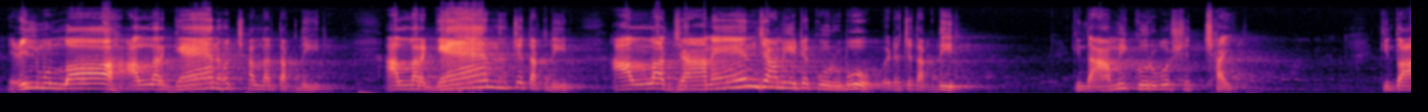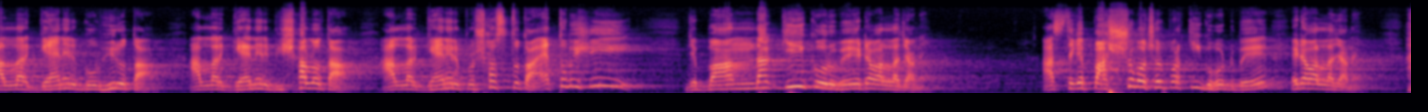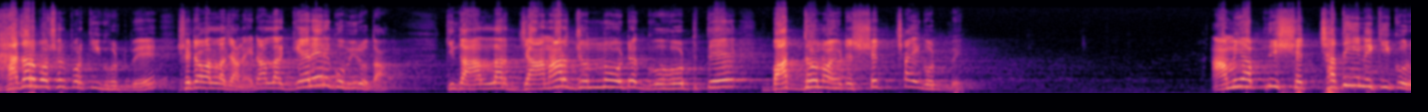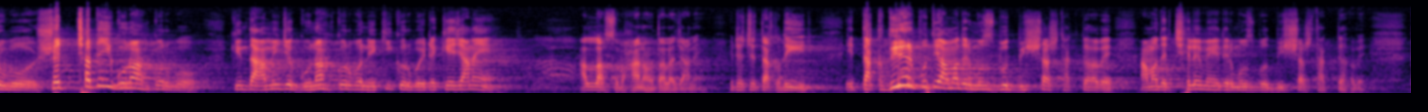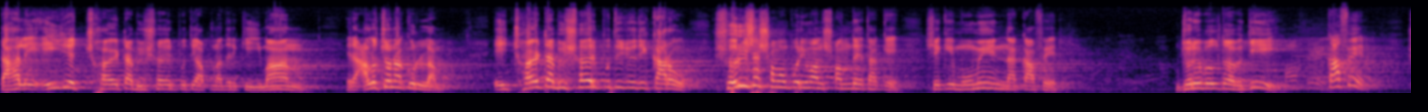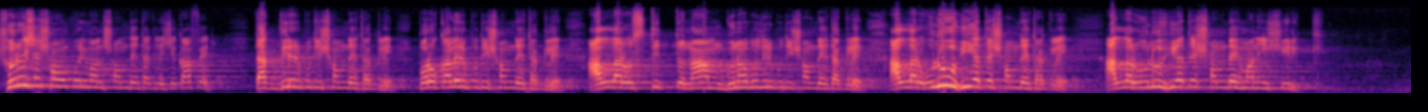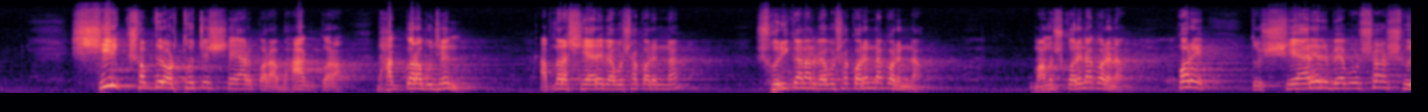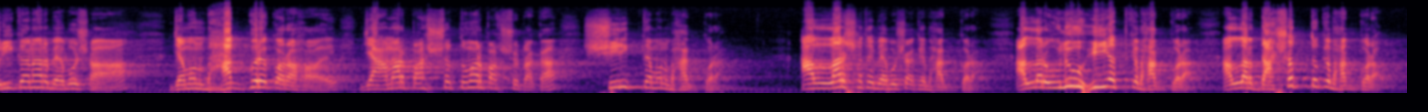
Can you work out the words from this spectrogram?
ইলমুল্লাহ, আল্লাহর জ্ঞান হচ্ছে আল্লাহর তাকদির। আল্লাহর জ্ঞান হচ্ছে তাকদির। আল্লাহ জানেন যে আমি এটা করব, এটা হচ্ছে তাকদির। কিন্তু আমি করব স্বেচ্ছায়। কিন্তু আল্লাহর জ্ঞানের গভীরতা আল্লাহর জ্ঞানের বিশালতা, আল্লাহর জ্ঞানের প্রশস্ততা এত বেশি যে বান্দা কি করবে এটাও আল্লাহ জানে। আজ থেকে পাঁচশো বছর পর কি ঘটবে এটাও আল্লাহ জানে। হাজার বছর পর কি ঘটবে সেটাও আল্লাহ জানে। এটা আল্লাহর জ্ঞানের গভীরতা। কিন্তু আল্লাহর জানার জন্য ওটা ঘটতে বাধ্য নয়, ওটা স্বেচ্ছায় ঘটবে। আমি আপনি স্বেচ্ছাতেই নেকি করব, স্বেচ্ছাতেই গুনাহ করব। কিন্তু আমি যে গুনাহ করব নেকি করব এটা কে জানে? আল্লাহ সুবহানাহু তাআলা জানে। এটা হচ্ছে তাকদির। এই তাকদিরের প্রতি আমাদের মজবুত বিশ্বাস থাকতে হবে। আমাদের ছেলে মেয়েদের মজবুত বিশ্বাস থাকতে হবে। তাহলে এই যে ছয়টা বিষয়ের প্রতি আপনাদেরকে ইমান এর আলোচনা করলাম। এই ছয়টা বিষয়ের প্রতি যদি কারও সরিষা সমপরিমাণ সন্দেহ থাকে সে কি মুমিন না কাফের? জোরে বলতে হবে কি? কাফের। সরিষা সমপরিমাণ সন্দেহ থাকলে সে কাফের। তাকদিরের প্রতি সন্দেহ থাকলে, পরকালের প্রতি সন্দেহ থাকলে, আল্লাহর অস্তিত্ব, নাম, গুণাবলীর প্রতি সন্দেহ থাকলে, আল্লাহর উলুহিয়াতে সন্দেহ থাকলে, আল্লাহর উলুহিয়াতে সন্দেহ মানেই শির্ক। শির্ক শব্দের অর্থ হচ্ছে শেয়ার করা, ভাগ করা। ভাগ করা বুঝেন? আপনারা শেয়ারে ব্যবসা করেন না? শরিকানার ব্যবসা করেন না করেন না? মানুষ করে না করে না? করে। তো শেয়ারের ব্যবসা, শরিকানার ব্যবসা যেমন ভাগ করে করা হয় যে আমার পাঁচশো, তোমার পাঁচশো টাকা, শিরিক তেমন ভাগ করা। আল্লাহর সাথে ব্যবসাকে ভাগ করা। আল্লাহর উলুহিয়াতকে ভাগ করা। আল্লাহর দাসত্বকে ভাগ করা।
